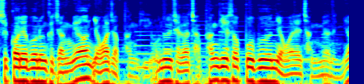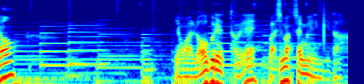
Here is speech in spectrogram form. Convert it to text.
다시 꺼내보는 그 장면, 영화 자판기. 오늘 제가 자판기에서 뽑은 영화의 장면은요, 영화 러브레터의 마지막 장면입니다.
